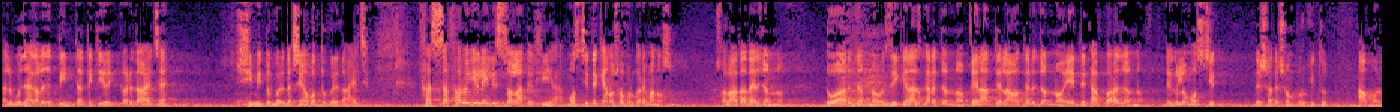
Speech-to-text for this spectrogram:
তাহলে বোঝা গেল যে তিনটাতে কি করে দেওয়া হয়েছে? সীমিত করে দেওয়া, সীমাবদ্ধ করে দেওয়া হয়েছে। ফিহা। মসজিদে কেন সফর করে মানুষ? সলাত আদায়ের জন্য। দোয়ার জন্য, জিকির আজকারের জন্য, কেরাতে লাওতের জন্য এতে কাপ করার জন্য, যেগুলো মসজিদের সাথে সম্পর্কিত আমল।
